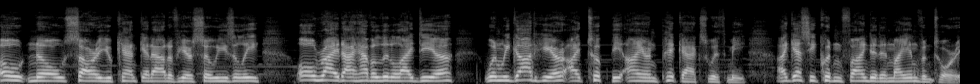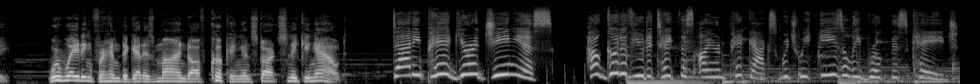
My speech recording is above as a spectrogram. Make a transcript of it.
Oh no, sorry you can't get out of here so easily. All right, I have a little idea. When we got here, I took the iron pickaxe with me. I guess he couldn't find it in my inventory. We're waiting for him to get his mind off cooking and start sneaking out. Daddy Pig, you're a genius! How good of you to take this iron pickaxe, which we easily broke this cage.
